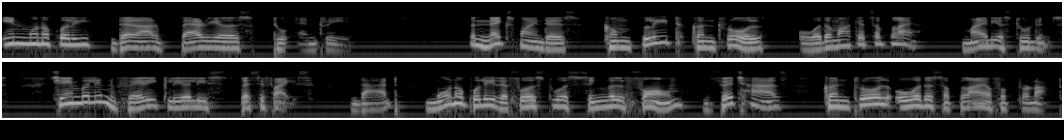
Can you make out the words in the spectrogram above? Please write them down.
in monopoly, there are barriers to entry. The next point is complete control over the market supply. My dear students, Chamberlin very clearly specifies that monopoly refers to a single firm which has control over the supply of a product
